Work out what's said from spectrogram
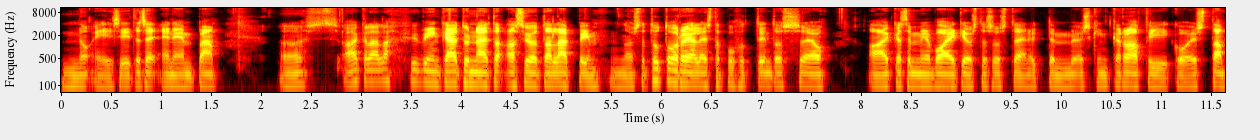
No ei siitä se enempää. Aika lailla hyvin käyty näitä asioita läpi. Noista tutorialeista puhuttiin tuossa jo aikaisemmin vaikeustasosta ja nyt myöskin grafiikoista.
